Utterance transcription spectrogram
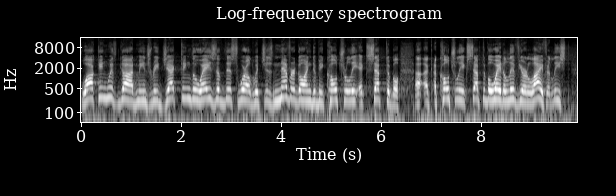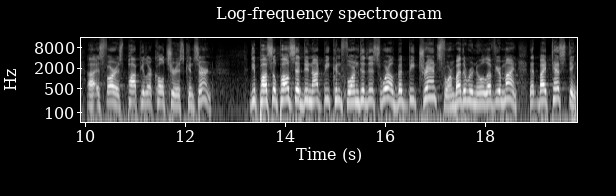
Walking with God means rejecting the ways of this world, which is never going to be culturally acceptable, uh, a, a, culturally acceptable way to live your life, at least uh, as far as popular culture is concerned. The Apostle Paul said, Do not be conformed to this world, but be transformed by the renewal of your mind, that by testing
